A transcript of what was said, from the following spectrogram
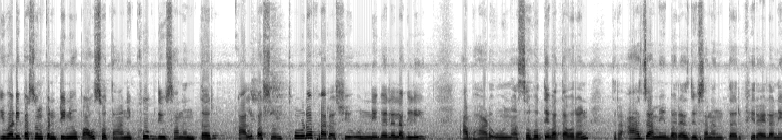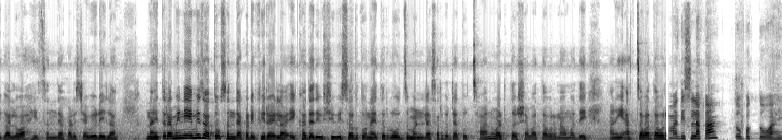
दिवाळीपासून कंटिन्यू पाऊस होता आणि खूप दिवसानंतर कालपासून थोडंफार अशी ऊन निघायला लागली. आभाळ ऊन असं होते वातावरण. तर आज आम्ही बऱ्याच दिवसानंतर फिरायला निघालो आहे संध्याकाळच्या वेळेला. नाहीतर आम्ही नेहमी जातो संध्याकाळी फिरायला. एखाद्या दिवशी विसरतो नाहीतर रोज म्हणल्यासारखं जातो. छान वाटतं अशा वातावरणामध्ये. आणि आजचा वातावरण दिसला का? तो बघतो आहे.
